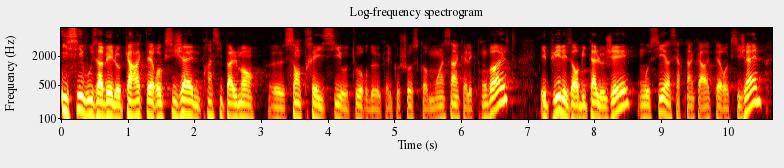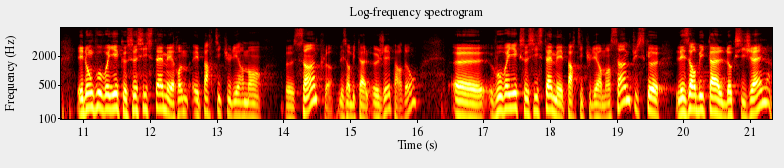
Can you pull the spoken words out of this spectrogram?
Ici, vous avez le caractère oxygène principalement euh, centré ici autour de quelque chose comme moins 5 électronvolts. Et puis les orbitales EG ont aussi un certain caractère oxygène. Et donc vous voyez que ce système est, particulièrement euh, simple, les orbitales EG, pardon, euh, vous voyez que ce système est particulièrement simple puisque les orbitales d'oxygène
